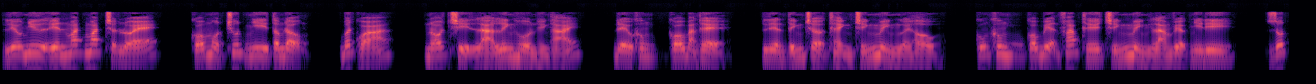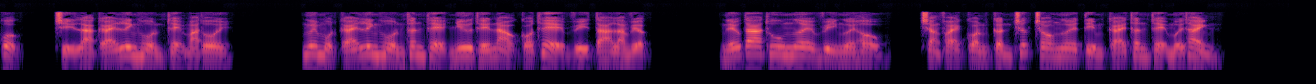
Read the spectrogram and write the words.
Liêu như yên mắt mắt chợt lóe, có một chút nhi tâm động, bất quá, nó chỉ là linh hồn hình thái, đều không có bản thể, liền tính trở thành chính mình người hầu, cũng không có biện pháp thế chính mình làm việc nhi đi, rốt cuộc, chỉ là cái linh hồn thể mà thôi. Ngươi một cái linh hồn thân thể như thế nào có thể vì ta làm việc? Nếu ta thu ngươi vì người hầu, chẳng phải còn cần trước cho ngươi tìm cái thân thể mới thành.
